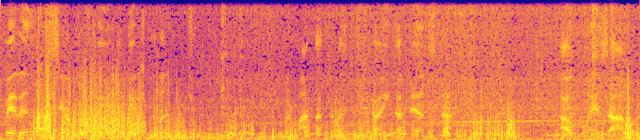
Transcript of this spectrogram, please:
exuberância do Atlântico, Mata Atlântica ainda resta algumas árvores.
